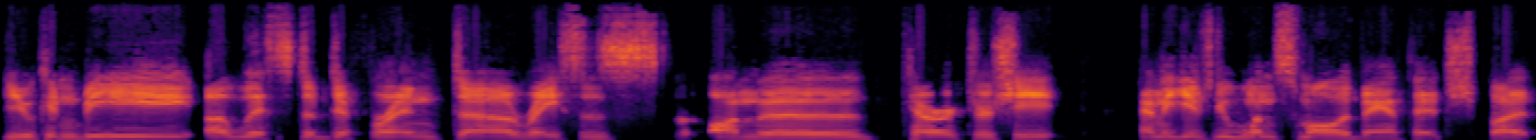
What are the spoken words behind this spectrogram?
you can be a list of different uh, races on the character sheet, and it gives you one small advantage. But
